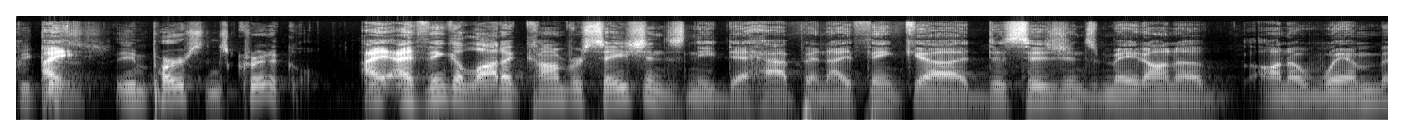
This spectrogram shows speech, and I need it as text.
Because in person's critical. I, I think a lot of conversations need to happen. I think uh, decisions made on a on a whim,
